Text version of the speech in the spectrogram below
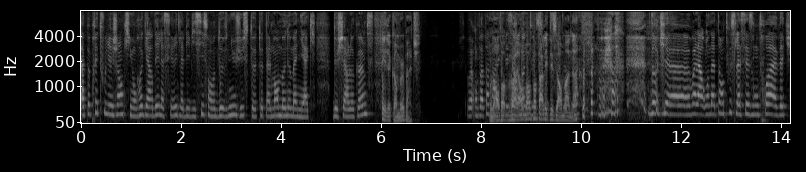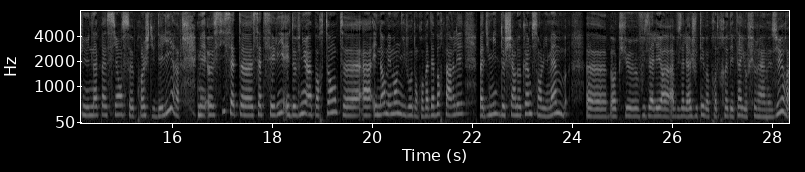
à peu près tous les gens qui ont regardé la série de la BBC sont devenus juste totalement monomaniaques de Sherlock Holmes. Et de Cumberbatch. Ouais, on va pas On parler va- de mes voilà, on va hormones pas tout de parler suite, des hormones, hein. Donc euh, voilà, on attend tous la saison 3 avec une impatience proche du délire. Mais aussi, cette, euh, cette série est devenue importante euh, à énormément de niveaux. Donc on va d'abord parler bah, du mythe de Sherlock Holmes en lui-même, euh, que vous allez, vous allez ajouter vos propres détails au fur et à mesure.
